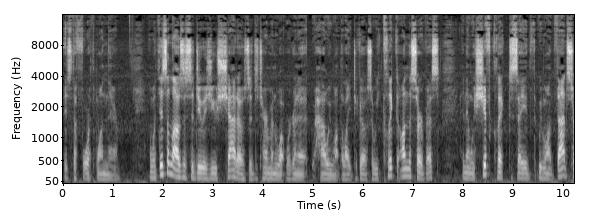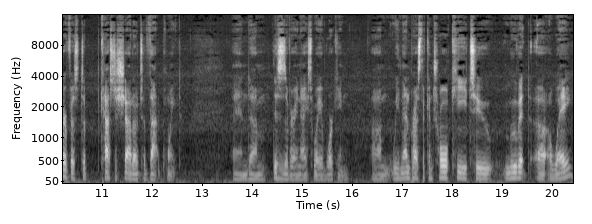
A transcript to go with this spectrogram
it's the fourth one there and what this allows us to do is use shadows to determine what we're going to how we want the light to go so we click on the surface and then we shift click to say that we want that surface to cast a shadow to that point. point and um, this is a very nice way of working um, we then press the control key to move it uh, away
